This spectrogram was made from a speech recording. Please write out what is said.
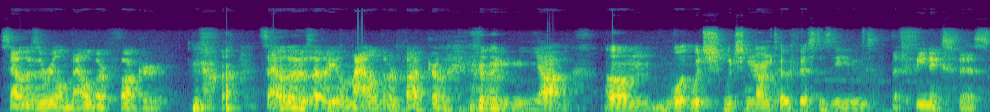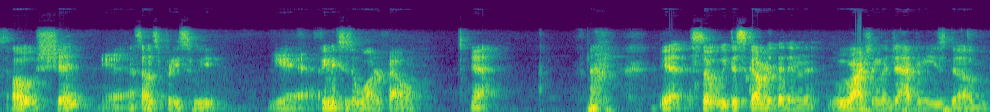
Souther's a real motherfucker. Souther's a real motherfucker. yeah. Um. What? Which which Nanto fist does he use? The Phoenix Fist. Oh shit. Yeah. That sounds pretty sweet. Yeah. Phoenix is a waterfowl. Yeah. Yeah, so we discovered that in the, we were watching the Japanese dub,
